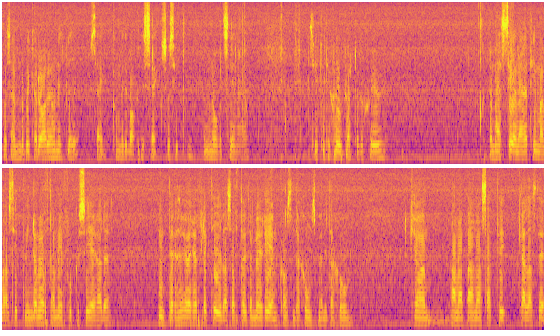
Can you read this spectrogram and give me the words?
Och sen då brukar då ha det hunnit bli, säg, kommer tillbaka vid sex och sitter, eller något senare. Sitter till sju, kvart över sju. De här senare timmarna av sittning, de är ofta mer fokuserade. Inte reflektiva så ofta utan mer ren koncentrationsmeditation. Kan jag, Anapana kallas det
